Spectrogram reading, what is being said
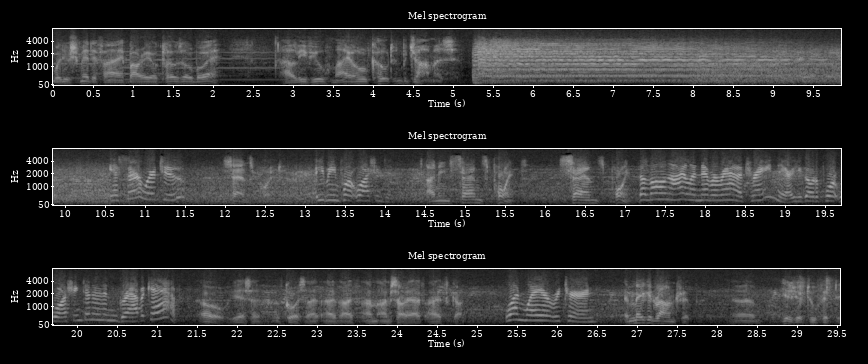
will you, Schmidt, if I borrow your clothes, old boy? I'll leave you my old coat and pajamas. Yes, sir. Where to? Sands Point. You mean Port Washington? I mean Sands Point. Sands Point. The Long Island never ran a train there. You go to Port Washington and then grab a cab. Oh, yes, uh, of course. I, I've, I've, I'm, I'm sorry, I've, I've forgotten. One way or return. Uh, make it round trip. Uh, here's your 250.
